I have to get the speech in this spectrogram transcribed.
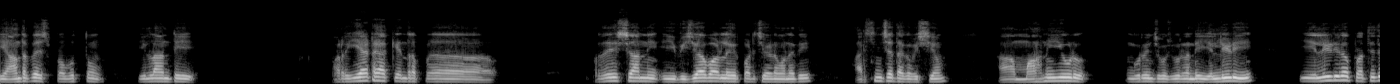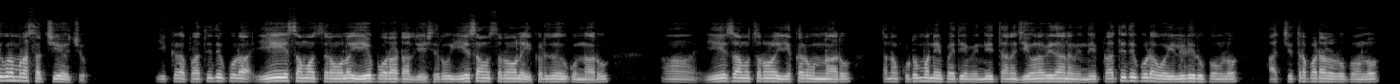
ఈ ఆంధ్రప్రదేశ్ ప్రభుత్వం ఇలాంటి పర్యాటక కేంద్ర ప్రదేశాన్ని ఈ విజయవాడలో ఏర్పాటు చేయడం అనేది హర్షించదగ్గ విషయం. ఆ మహనీయుడు గురించి చూడండి. ఎల్ఈడి ఈ ఎల్ఈడిలో ప్రతిదీ కూడా మనం సెర్చ్ చేయొచ్చు. ఇక్కడ ప్రతిదీ కూడా ఏ సంవత్సరంలో ఏ పోరాటాలు చేశారు ఏ సంవత్సరంలో ఎక్కడ చదువుకున్నారు ఏ సంవత్సరంలో ఎక్కడ ఉన్నారు తన కుటుంబ నేపథ్యం ఏంది తన జీవన విధానం ఏంది ప్రతిదీ కూడా ఓ ఎల్ఈడి రూపంలో ఆ చిత్రపటాల రూపంలో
